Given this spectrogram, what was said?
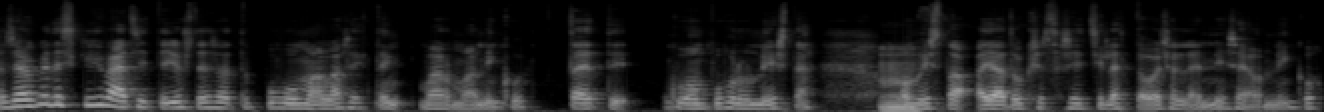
No se on kuitenkin hyvä, että sitten just että puhumalla sitten varmaan, niin kuin, tai että kun on puhunut niistä mm. omista ajatuksista sit sille toiselle, niin se on niin kuin,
